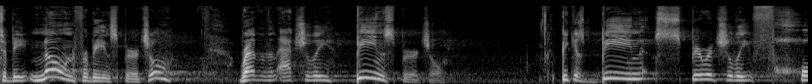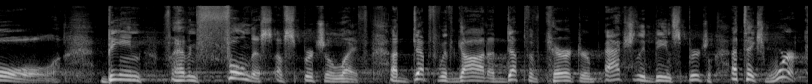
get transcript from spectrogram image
to be known for being spiritual rather than actually being spiritual. Because being spiritually whole, being having fullness of spiritual life, a depth with God, a depth of character, actually being spiritual, that takes work.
